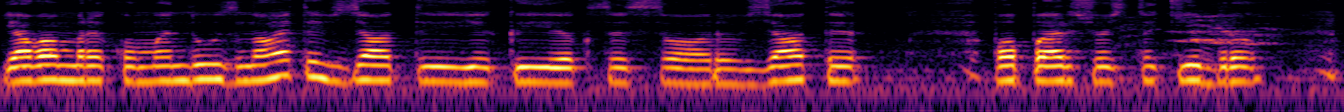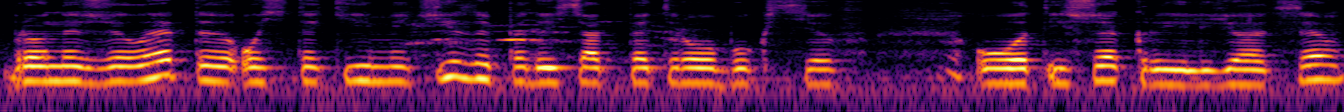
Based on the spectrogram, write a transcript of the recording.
я вам рекомендую, знаєте, взяти який аксесуар. Взяти, по-перше, ось такі бро... бронежилети, ось такі мечі за 55 робоксів. От, і ще крилья. Це.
